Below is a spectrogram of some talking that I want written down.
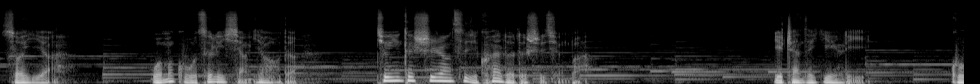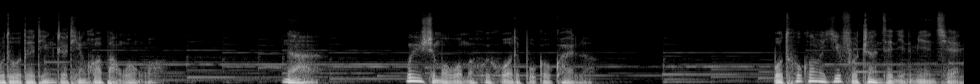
所以啊，我们骨子里想要的，就应该是让自己快乐的事情吧。你站在夜里，孤独的盯着天花板，问我：那为什么我们会活得不够快乐？我脱光了衣服站在你的面前，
